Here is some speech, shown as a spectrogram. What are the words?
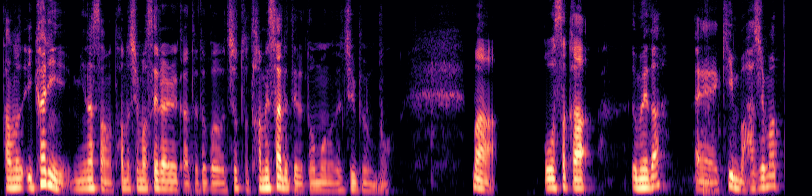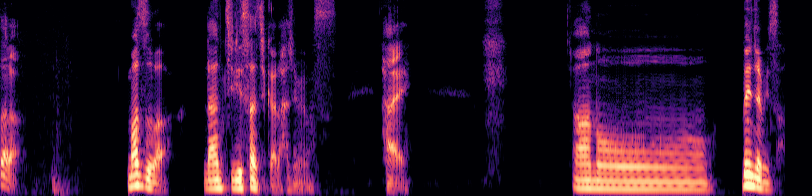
たの、いかに皆さんを楽しませられるかというところをちょっと試されてると思うので、自分も。まあ、大阪、梅田、えー、勤務始まったら、まずは、ランチリサーチから始めます。はい。あのー、ベンジャミンさん。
